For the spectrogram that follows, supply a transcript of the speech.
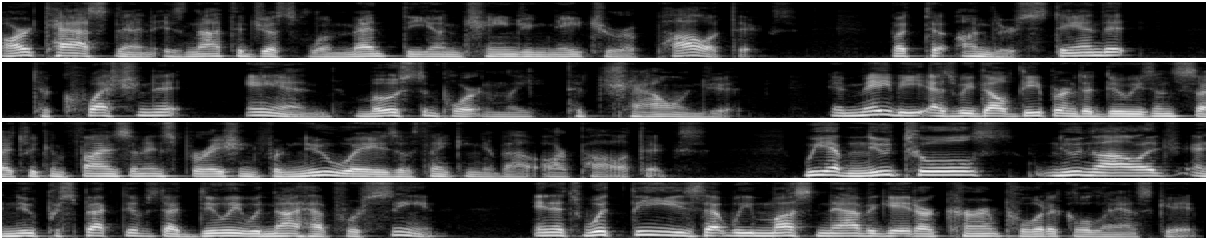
Our task then is not to just lament the unchanging nature of politics, but to understand it, to question it, and, most importantly, to challenge it. And maybe as we delve deeper into Dewey's insights, we can find some inspiration for new ways of thinking about our politics. We have new tools, new knowledge, and new perspectives that Dewey would not have foreseen. And it's with these that we must navigate our current political landscape,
